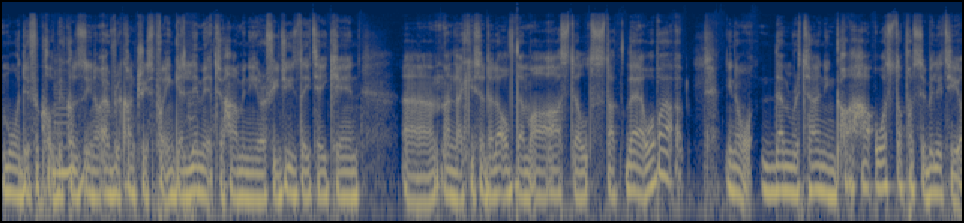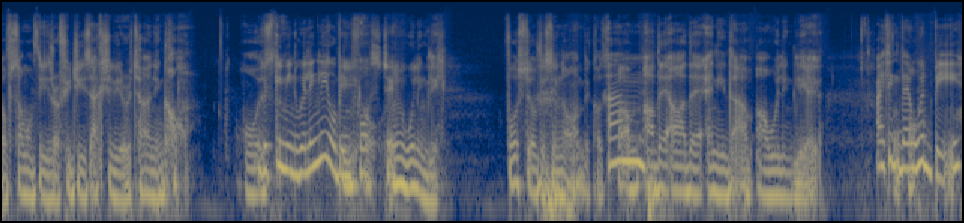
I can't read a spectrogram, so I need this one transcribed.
more difficult because you know every country is putting a limit to how many refugees they take in. Um, and like you said a lot of them are, are still stuck there. What about you know them returning how, what's the possibility of some of these refugees actually returning home? Or you mean willingly or being Mm, forced to? willingly. Forced to obviously no, because um, Um, are there are there any that are, are willingly? uh, I think there Or- would be,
